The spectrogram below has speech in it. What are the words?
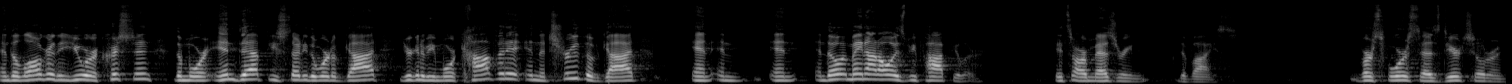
And the longer that you are a Christian, the more in depth you study the Word of God, you're going to be more confident in the truth of God. And, and, and, and though it may not always be popular, it's our measuring device. Verse 4 says, Dear children,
